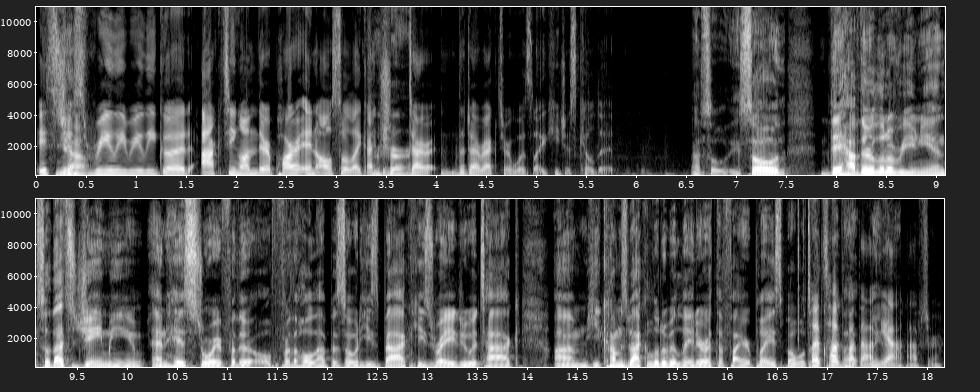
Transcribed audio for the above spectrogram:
it's just Yeah. really really good acting on their part and also like i For think sure. dire- the director was like he just killed it Absolutely. So they have their little reunion. So that's Jaime and his story for the for the whole episode. He's back. He's ready to attack. Um, he comes back a little bit later at the fireplace, but we'll talk about that. let's talk about, about that, yeah after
